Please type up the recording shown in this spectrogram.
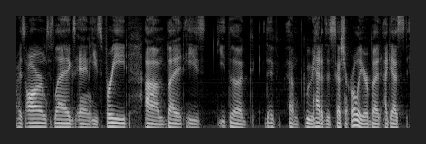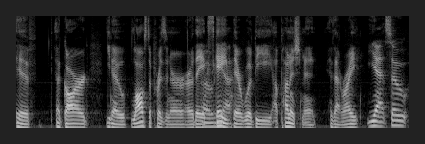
his arms his legs and he's freed. Um, but he's the, the um, we had a discussion earlier but I guess if a guard you know lost a prisoner or they Oh, escaped yeah. there would be a punishment is that right Yeah, so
